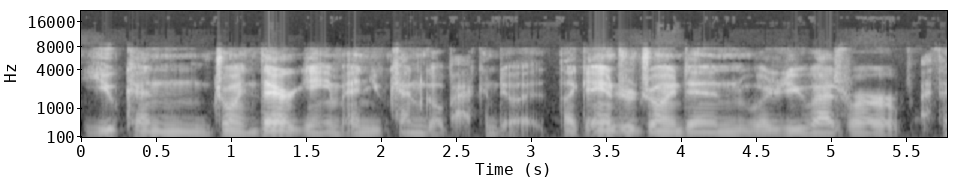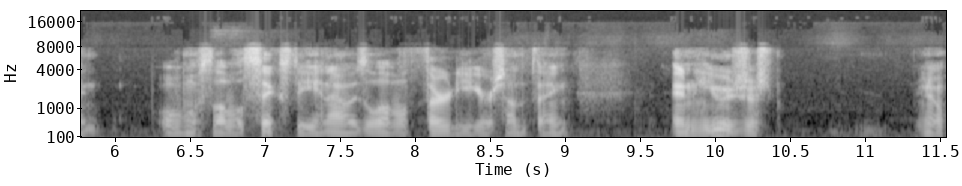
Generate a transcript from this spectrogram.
you can join their game and you can go back and do it. Like Andrew joined in where you guys were, I think, almost level 60 and I was a level 30 or something, and he was just, you know,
